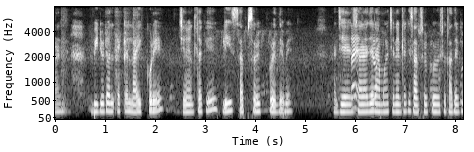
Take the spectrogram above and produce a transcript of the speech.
আর ভিডিওটা একটা লাইক করে চ্যানেলটাকে প্লিজ সাবস্ক্রাইব করে দেবে। যে যারা যারা আমার চ্যানেলটাকে সাবস্ক্রাইব করেছ তাদেরকে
